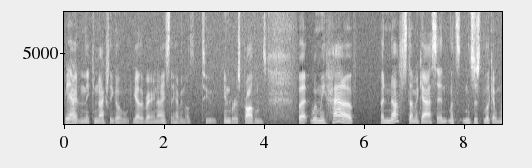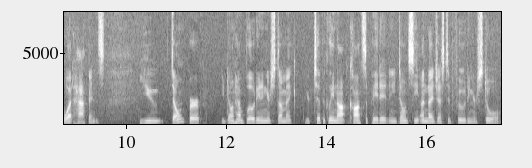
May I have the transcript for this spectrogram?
Yeah. right? And they can actually go together very nicely, having those two inverse problems. But when we have enough stomach acid, let's let's just look at what happens. You don't burp, you don't have bloating in your stomach, you're typically not constipated, and you don't see undigested food in your stool.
